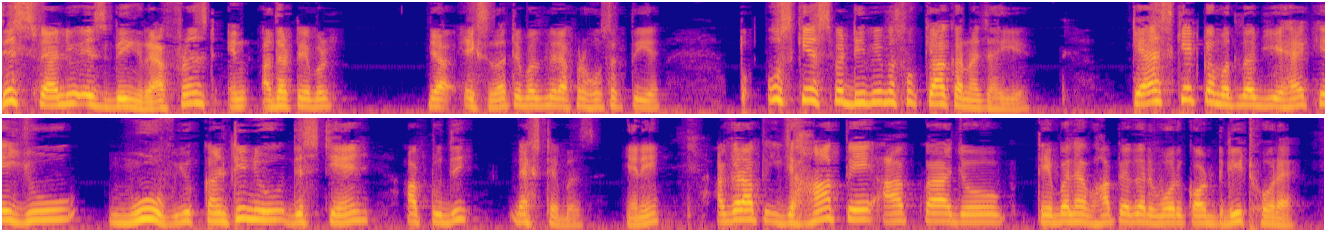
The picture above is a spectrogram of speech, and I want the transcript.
this value is being referenced in other table table یا ایک سے میں ریفر ہو سکتی ہے تو اس کیس پہ ڈی بی ایم ایس کو کیا کرنا چاہیے کیسکیٹ کا مطلب یہ ہے کہ you move you continue this change up to the next table یعنی اگر آپ یہاں پہ آپ کا جو ٹیبل ہے وہاں پہ اگر وہ ریکارڈ ڈیلیٹ ہو رہا ہے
